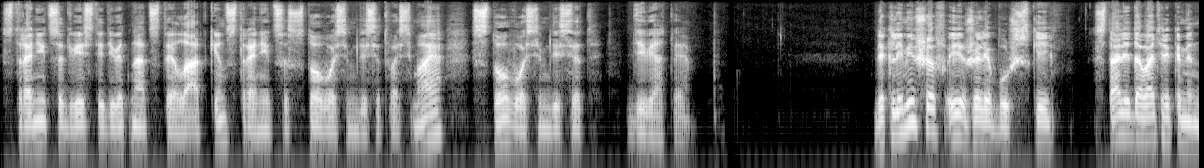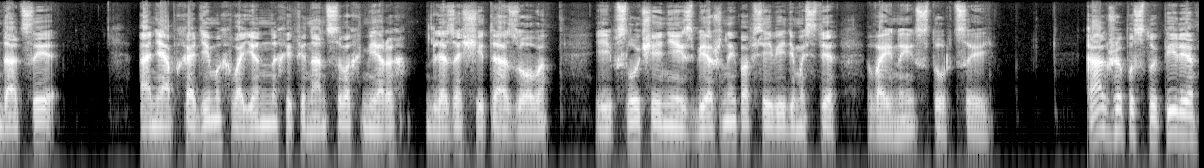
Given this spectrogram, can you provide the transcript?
страница 219, Латкин, страница 188-189. Беклемишев и Желебужский стали давать рекомендации о необходимых военных и финансовых мерах для защиты Азова, и в случае неизбежной, по всей видимости, войны с Турцией. Как же поступили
